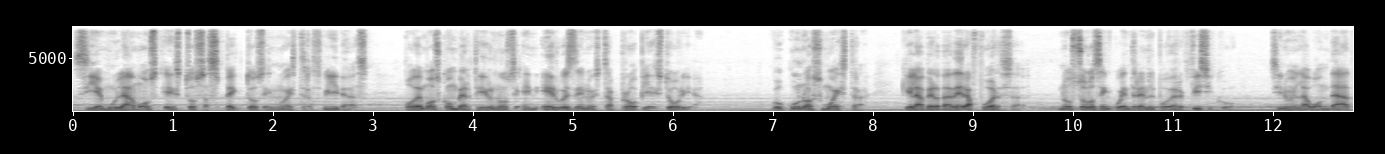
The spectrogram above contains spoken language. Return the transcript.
Si emulamos estos aspectos en nuestras vidas, podemos convertirnos en héroes de nuestra propia historia. Goku nos muestra que la verdadera fuerza no solo se encuentra en el poder físico, sino en la bondad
